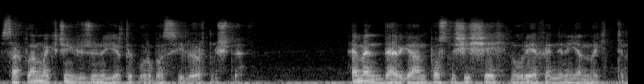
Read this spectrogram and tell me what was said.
Saklanmak için yüzünü yırtık urbasıyla örtmüştü. Hemen dergahın postnişi Şeyh Nuri Efendi'nin yanına gittim.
